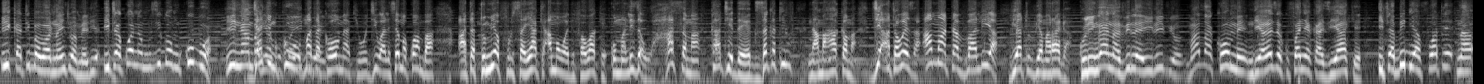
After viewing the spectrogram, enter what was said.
hii katiba wananchi wamelia, itakuwa na mzigo mkubwa. Hii namba Jaji mkuu Martha Koome akihojiwa alisema kwamba atatumia fursa yake ama wadhifa wake kumaliza uhasama kati ya the executive na mahakama. Je, ataweza ama atavalia viatu vya maraga? kulingana na vile ilivyo, Martha Koome ndiye aweze kufanya kazi yake, itabidi afuate na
